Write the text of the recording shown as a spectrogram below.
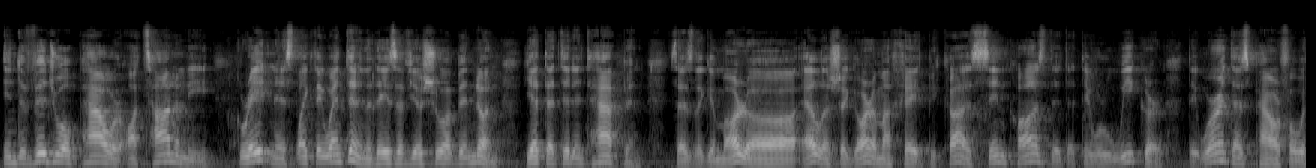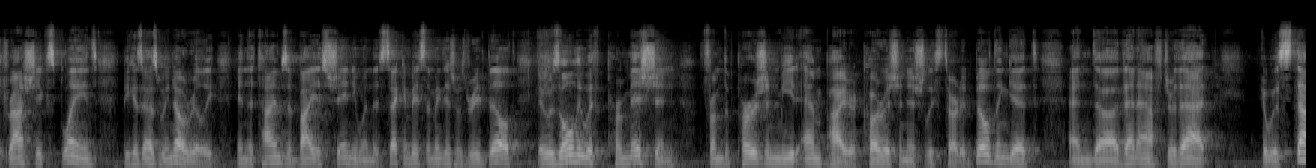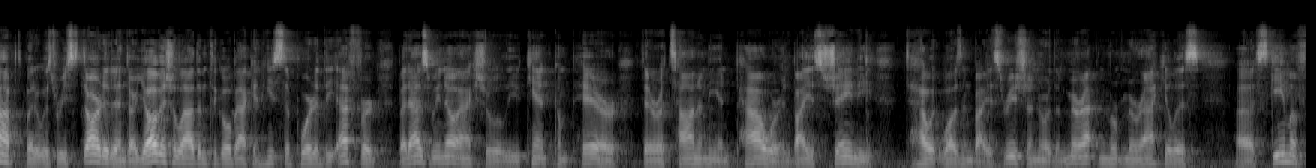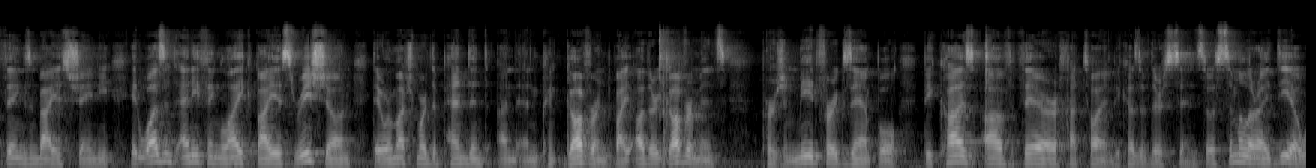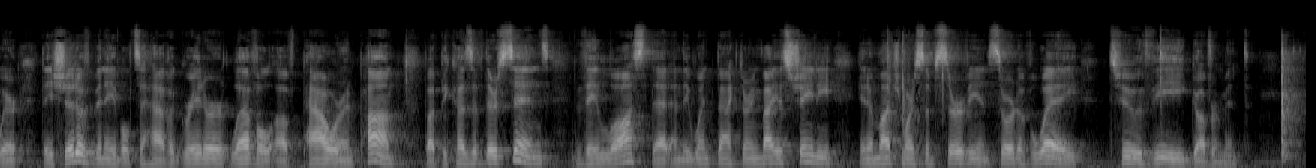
individual power, autonomy, greatness like they went in in the days of Yeshua ben Nun. Yet that didn't happen. Says the Gemara, Shagara Machet, because sin caused it that they were weaker. They weren't as powerful, which Rashi explains, because as we know, really, in the times of Bayis Sheni, when the second base of Mikdash was rebuilt, it was only with permission from the Persian Mede Empire. Koresh initially started building it, and uh, then after that, it was stopped, but it was restarted, and Daryavish allowed them to go back, and he supported the effort. But as we know, actually, you can't compare their autonomy and power in Bayis Sheni to how it was in Bayis Rishon, or the miraculous uh, scheme of things in Bayis Sheni. It wasn't anything like Bayis Rishon. They were much more dependent on, and governed by other governments Persian Mede, for example, because of their chatoim, because of their sins. So a similar idea where they should have been able to have a greater level of power and pomp, but because of their sins, they lost that and they went back during Bayis Sheni in a much more subservient sort of way to the government.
